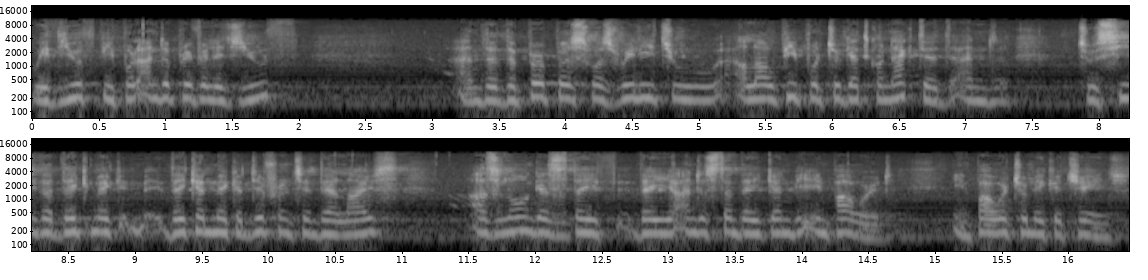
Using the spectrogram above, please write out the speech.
with youth people, underprivileged youth. And the, the purpose was really to allow people to get connected and to see that they can make, they can make a difference in their lives as long as they, they understand they can be empowered, empowered to make a change.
